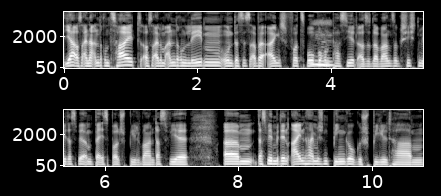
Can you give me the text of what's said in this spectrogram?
ja, aus einer anderen Zeit, aus einem anderen Leben und das ist aber eigentlich vor zwei Mhm. Wochen passiert. Also da waren so Geschichten wie, dass wir im Baseballspiel waren, dass wir, ähm, dass wir mit den Einheimischen Bingo gespielt haben.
